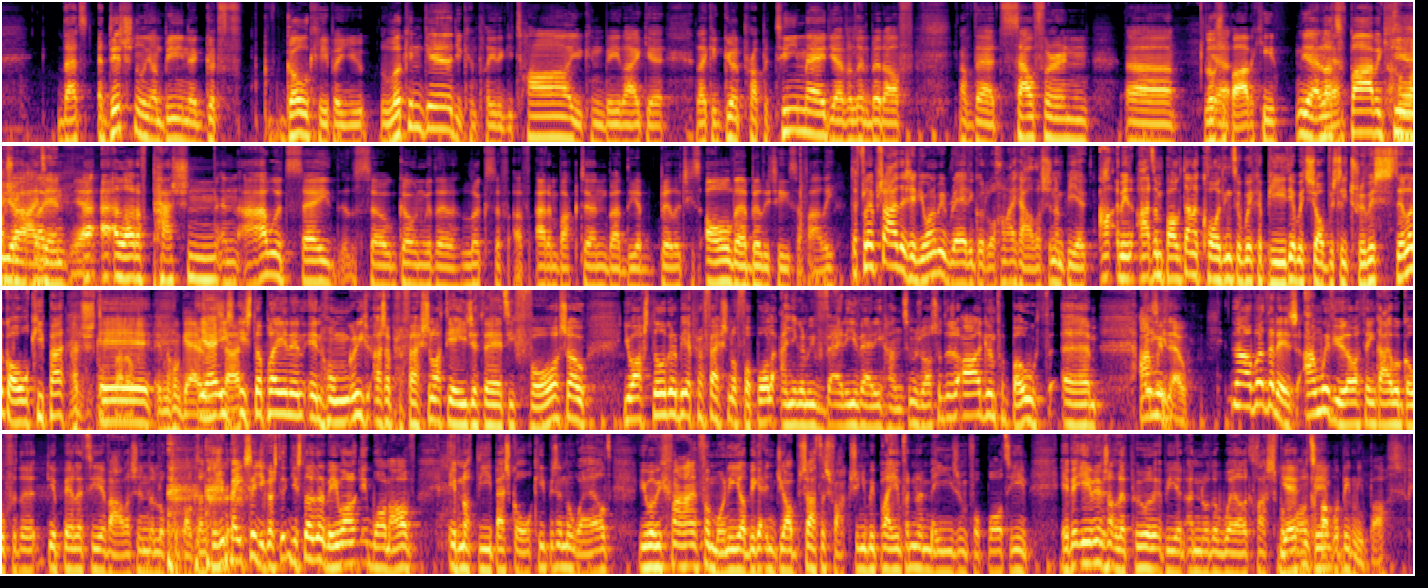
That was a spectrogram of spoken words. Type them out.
That's additionally on being a good. F- goalkeeper you looking good you can play the guitar you can be like a like a good proper teammate you have a little bit of of that southern uh Loves yeah. a barbecue. Yeah, lots of barbecue. Horse you have, like, riding. Yeah. a, a lot of passion, and I would say so. Going with the looks of, of Adam Bogdan, but the abilities, all the abilities of Ali. The flip side is if you want to be really good looking like Alisson and be a, I mean Adam Bogdan according to Wikipedia which is obviously true is still a goalkeeper I just looked that up, in the Hungarian yeah he's, he's still playing in, in Hungary as a professional at the age of 34 so you are still going to be a professional footballer and you're going to be very very handsome as well so there's an argument for both um, and Is he with- though? no but there is I'm with you though I think I would go for the the ability of Alisson, the look of Bogdan, because basically you're, you're still going to be one, one of, if not the best goalkeepers in the world. You will be fine for money. You'll be getting job satisfaction. You'll be playing for an amazing football team. If it, even if it's not Liverpool, it'll be another world class football Jurgen team. Klopp would be my boss.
